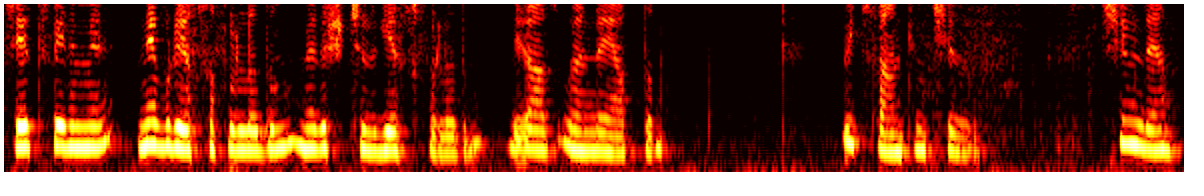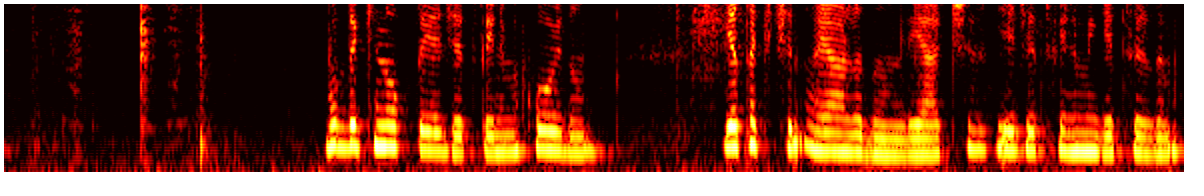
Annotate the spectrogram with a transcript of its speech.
Cetvelimi ne buraya sıfırladım ne de şu çizgiye sıfırladım. Biraz önde yaptım. 3 santim çizdim. Şimdi Buradaki noktaya cetvelimi koydum. Yatak için ayarladığım diğer çizgiye cetvelimi getirdim.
